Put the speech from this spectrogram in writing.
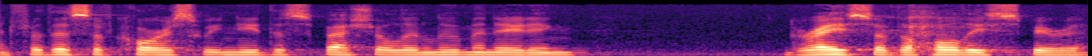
And for this, of course, we need the special illuminating grace of the Holy Spirit.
